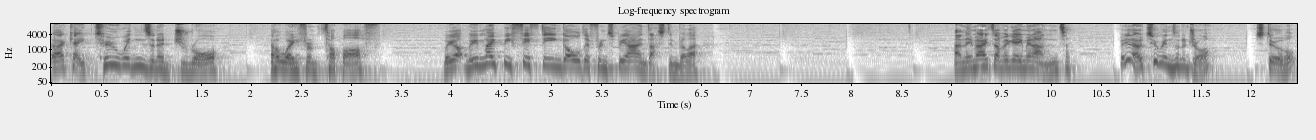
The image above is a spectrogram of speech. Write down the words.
Okay, two wins and a draw away from top off. We, got, we might be 15 goal difference behind Aston Villa. And they might have a game in hand. But, you know, two wins and a draw. It's doable.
